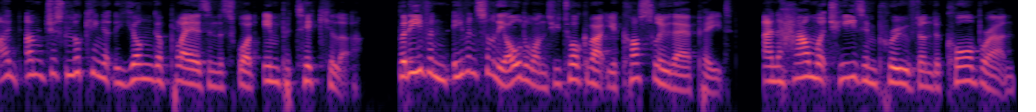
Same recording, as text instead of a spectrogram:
I, I'm just looking at the younger players in the squad in particular. But even, even some of the older ones, you talk about your Yokuşlu there, Pete and how much he's improved under Corberán.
